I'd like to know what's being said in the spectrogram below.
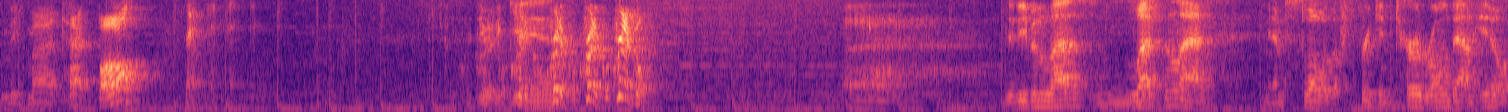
Make my attack fall. Do it Critical, again. critical, critical, critical, critical. Uh, Did even less, less than last. I mean, I'm slow as a freaking turd rolling downhill.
